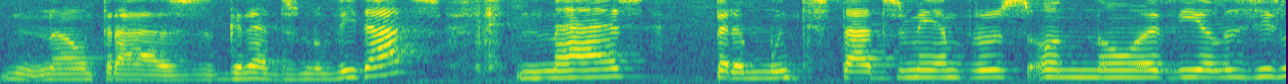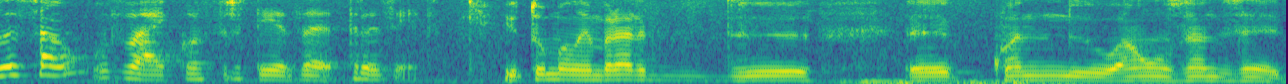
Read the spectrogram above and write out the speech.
não traz grandes novidades, mas para muitos Estados-membros onde não havia legislação, vai com certeza trazer. Eu estou-me a lembrar de uh, quando há uns anos uh,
